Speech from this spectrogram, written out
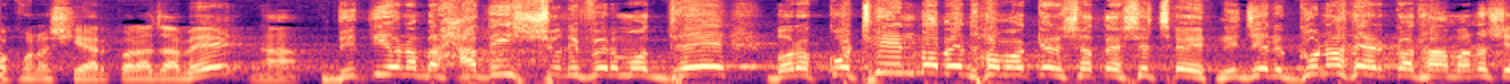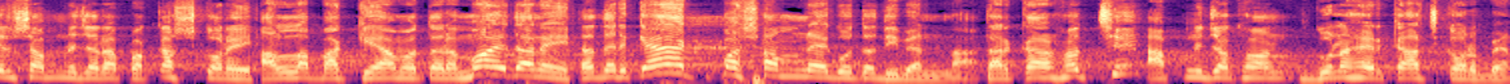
কখনো শেয়ার করা যাবে না। দ্বিতীয় নাম্বার, হাদিস শরীফের মধ্যে বড় কঠিন ভাবে ধমকের সাথে এসেছে। নিজের গুনাহের কথা মানুষের সামনে যারা প্রকাশ করে, আল্লাহ পাক কিয়ামতের ময়দানে তাদেরকে এক পা সামনে এগোতে দিবেন না। তার কারণ হচ্ছে, আপনি যখন গুনাহের কাজ করবেন,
